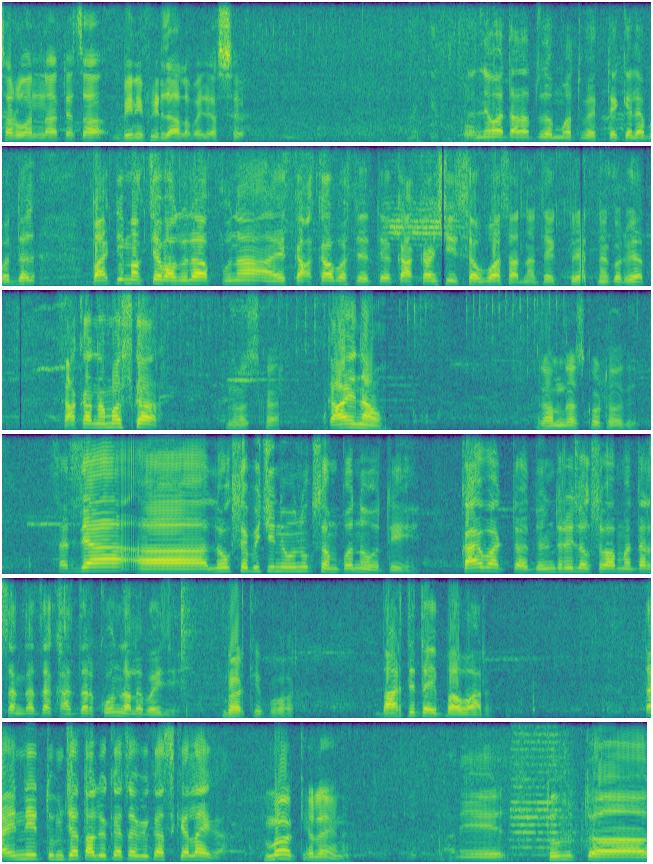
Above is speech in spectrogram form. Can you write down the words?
सर्वांना त्याचा बेनिफिट झाला पाहिजे असं. धन्यवाद दादा तुझं मत व्यक्त केल्याबद्दल. पाठीमागच्या बाजूला पुन्हा एक काका बसले ते काकांशी संवाद साधण्याचा एक प्रयत्न करूयात. काका नमस्कार. नमस्कार. काय नाव? रामदास कोटवदे सध्या अ, लोकसभेची निवडणूक संपन्न होते. काय वाटतं? दिंडोरी लोकसभा मतदारसंघाचा खासदार कोण झाला पाहिजे? भारती पवार. भारतीताई पवार. ताईंनी तुमच्या तालुक्याचा विकास केला आहे का? मग केलं आहे ना. आणि तुम अ,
